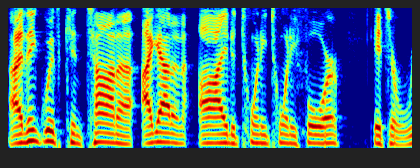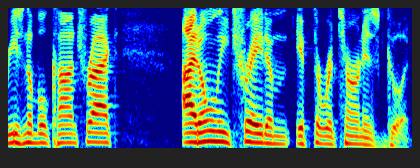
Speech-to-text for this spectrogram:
I think with Quintana, I got an eye to 2024. It's a reasonable contract. I'd only trade him if the return is good.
